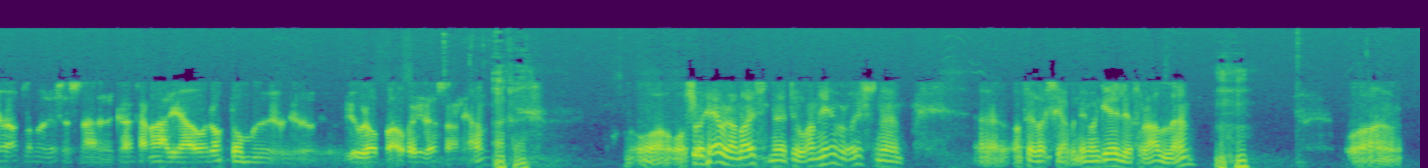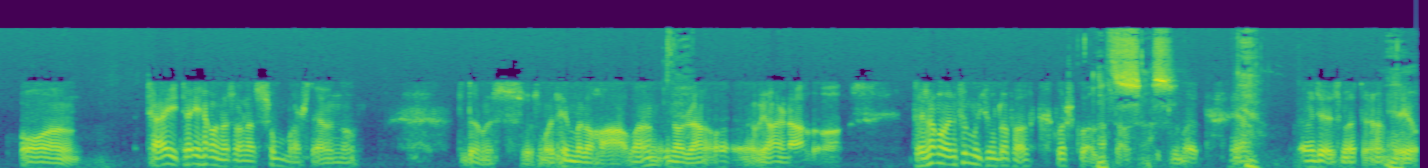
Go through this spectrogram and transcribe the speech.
är alla möjliga sådana här Kanaria och runt om i Europa och för resten, ja. Okej. Okay. Och, och så häver han ösne då, han häver ösne eh, av fällskapen evangeliet för alla. Mm -hmm. Och, och tej, tej har han sådana sommarstövn och till dömes som ett himmel och hav i norra och i Arndal och det är samma en 2500 folk kvarskvall. Alltså, alltså. Ja. Ja. Det Ja. en möte, ja. Det är ju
